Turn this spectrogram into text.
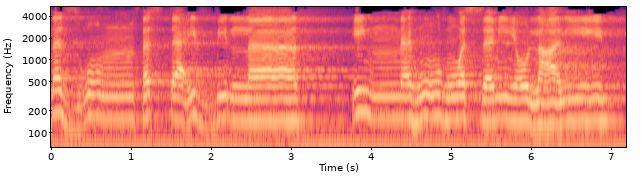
نزغ فاستعذ بالله إنه هو السميع العليم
